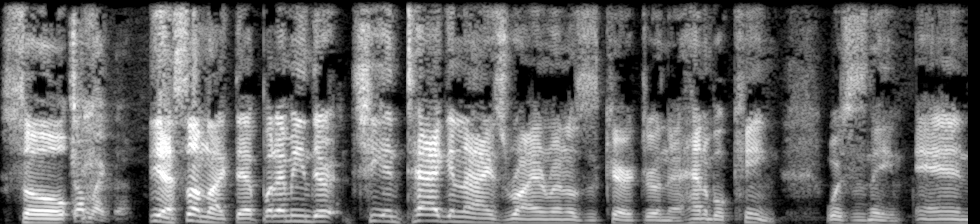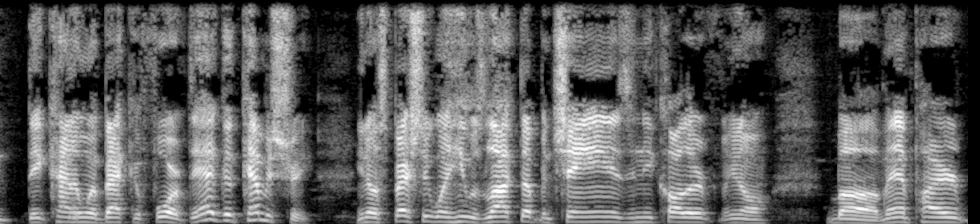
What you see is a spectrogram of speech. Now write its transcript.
So Something like that. yeah, something like that. But I mean, there she antagonized Ryan Reynolds' character in there. Hannibal King was his name, and they kind of went back and forth. They had good chemistry, you know, especially when he was locked up in chains and he called her, you know, uh, vampire,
